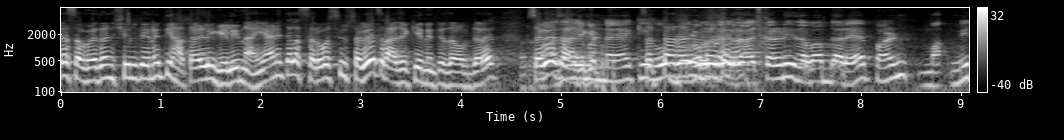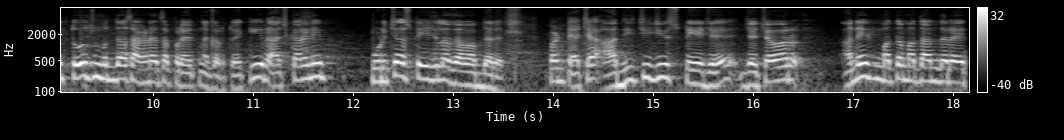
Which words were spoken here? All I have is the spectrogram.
त्या संवेदनशीलतेने ती हाताळली गेली नाही आणि त्याला सर्वस्वी सगळेच राजकीय नेते जबाबदार आहेत सगळेच माझं हे म्हणणं आहे राजकीय की हो, सत्ताधारी बरोबर आहे, विरोधक- राजकारणी जबाबदार आहे पण मा- मी तोच मुद्दा सांगण्याचा प्रयत्न करतोय की राजकारणी पुढच्या स्टेजला जबाबदार आहेत पण त्याच्या आधीची जी स्टेज आहे ज्याच्यावर अनेक मतमतांतर आहेत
